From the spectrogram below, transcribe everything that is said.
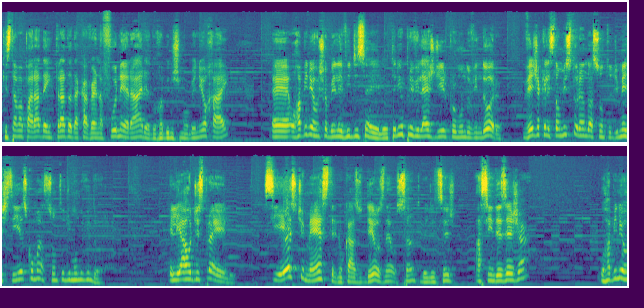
que estava parado à entrada da caverna funerária do Rabino Shimon Ben Yochai. É, o Rabino Ben Levi disse a ele: Eu teria o privilégio de ir para o mundo vindouro? Veja que eles estão misturando o assunto de Messias com o assunto de mundo vindouro. Eliarro diz para ele: se este mestre, no caso Deus, né, o santo, bendito seja, assim desejar. O Rabino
